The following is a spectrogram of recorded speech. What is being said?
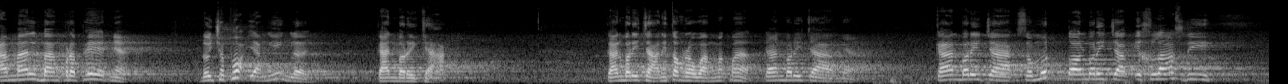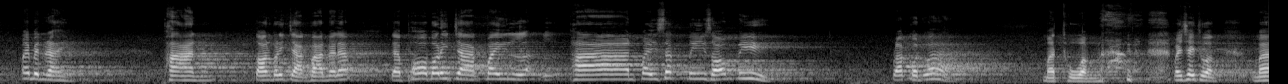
อามัลบางประเภทเนี่ยโดยเฉพาะอย่างยิ่งเลย การบริจาค การบริจาคนี่ต้องระวังมาก ๆ การบริจาคเนี่ย การบริจาคสมมติตอนบริจาคอิคลาสดี ไม่เป็นไร ผ่านตอนบริจาคผ่านไปแล้ว แต่พอบริจาคไปผ่านไปสักปีสองปี ปรากฏว่ามาทวง ไม่ใช่ทวง มา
